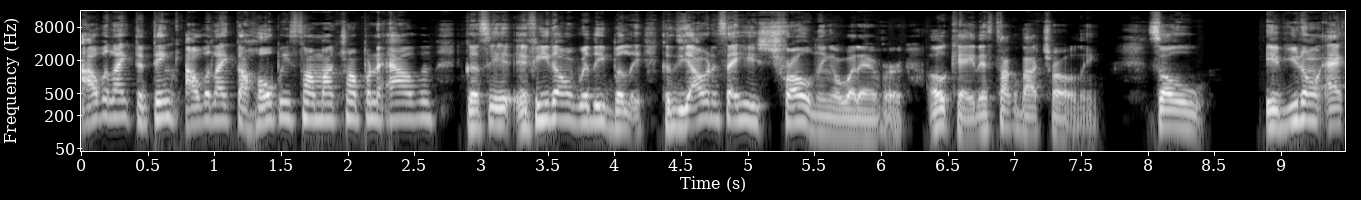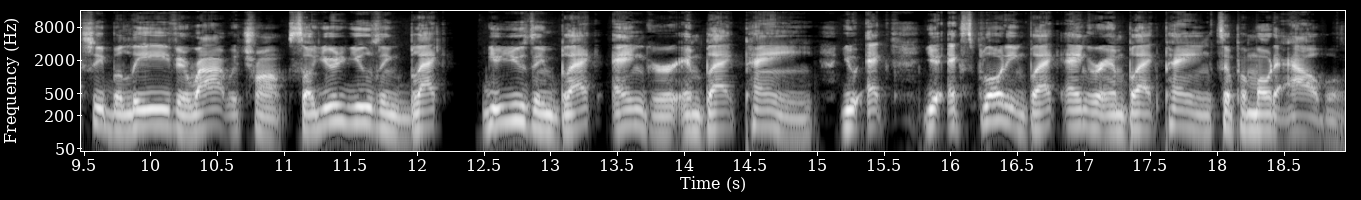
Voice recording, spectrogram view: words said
I would like to think, I would like to hope he's talking about Trump on the album. Cause he, if he don't really believe, cause y'all wouldn't say he's trolling or whatever. Okay, let's talk about trolling. So if you don't actually believe and ride with Trump, so you're using black. You're using black anger and black pain. You ex, you're exploiting black anger and black pain to promote an album.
